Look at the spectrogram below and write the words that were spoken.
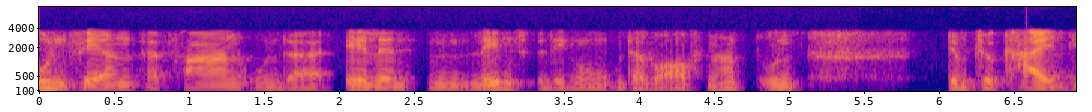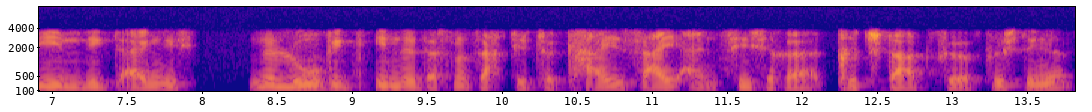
unfairen Verfahren unter elenden Lebensbedingungen unterworfen hat. Und dem Türkei-Deal liegt eigentlich eine Logik inne, dass man sagt, die Türkei sei ein sicherer Drittstaat für Flüchtlinge.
